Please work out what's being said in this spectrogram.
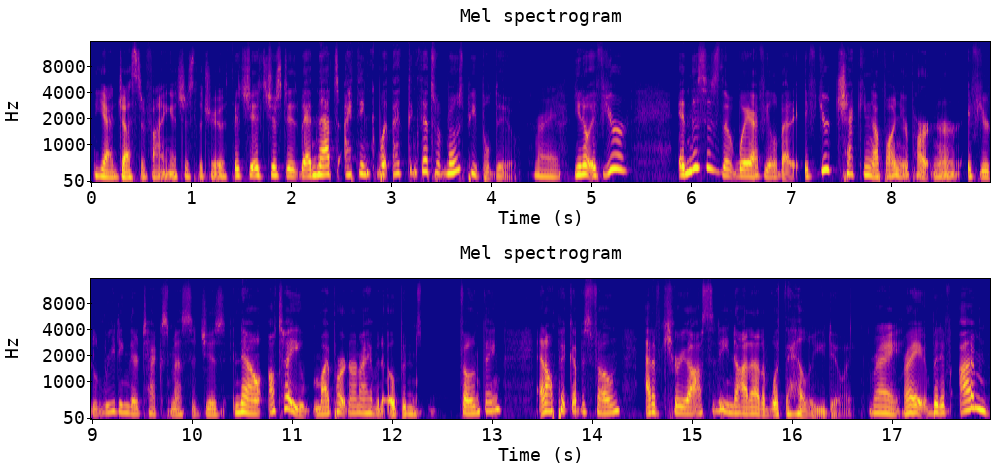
yeah, justifying. It's just the truth. It's it's just and that's I think what I think that's what most people do. Right. You know, if you're and this is the way I feel about it. If you're checking up on your partner, if you're reading their text messages. Now, I'll tell you, my partner and I have an open phone thing, and I'll pick up his phone out of curiosity, not out of what the hell are you doing? Right. Right? But if I'm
